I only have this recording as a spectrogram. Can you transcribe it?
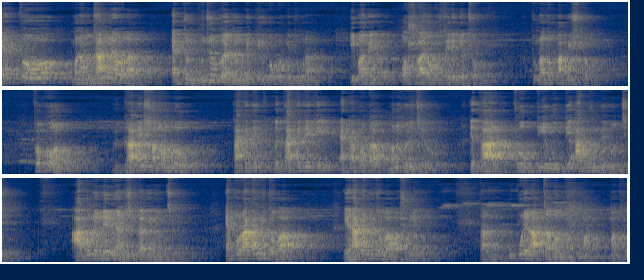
এত মানে জানলেওয়ালা একজন বুজুর্গ একজন ব্যক্তির কবরকে তোমরা এভাবে অসহায় অবস্থায় রেখেছ। তোমরা তো পাপিষ্ট। তখন গ্রামের সাধারণ লোক তাকে দেখ- তাকে দেখে একটা কথা মনে হয়েছিল যে তার চোখ দিয়ে, মুখ দিয়ে আগুন বের হচ্ছে। আগুনে লেলিয়ান শিকা বের হচ্ছে। এত রাগান্বিত বাপ এই রাগান্বিত বাপ আসলে তার উপরের আচ্ছাদন মাত্র।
